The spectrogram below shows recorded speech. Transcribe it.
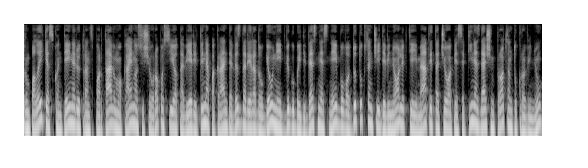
Trumpalaikės konteinerių transportavimo kainos iš Europos į JAV rytinę pakrantę vis dar yra daugiau nei dvigubai didesnės nei buvo 2019 metai, tačiau apie 70 procentų krovinių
